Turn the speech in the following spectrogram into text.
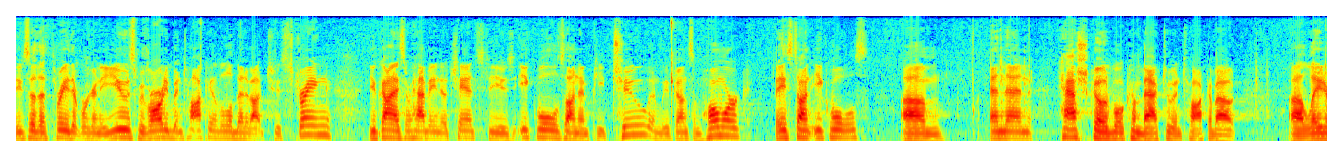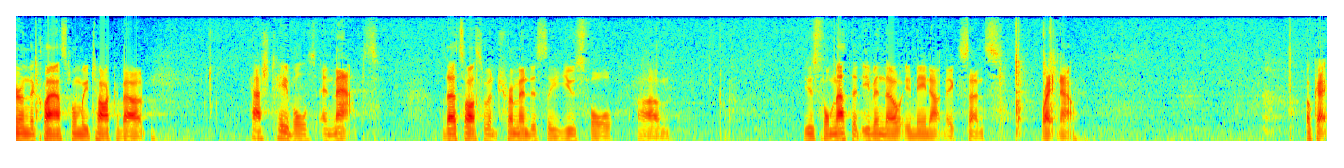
These are the three that we're going to use. We've already been talking a little bit about toString. You guys are having a chance to use equals on MP2, and we've done some homework based on equals. Um, and then hash code we'll come back to and talk about uh, later in the class when we talk about hash tables and maps. That's also a tremendously useful, um, useful method, even though it may not make sense right now. Okay.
